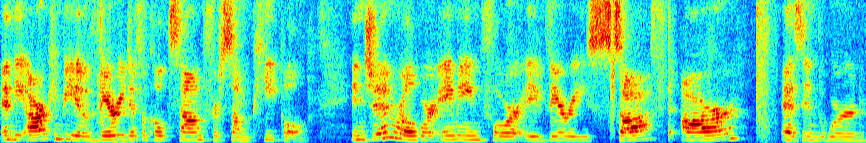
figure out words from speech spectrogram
And the R can be a very difficult sound for some people. In general, we're aiming for a very soft R, as in the word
